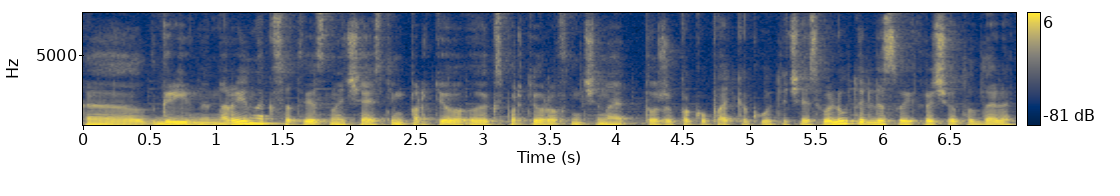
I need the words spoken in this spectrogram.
гривны на рынок, соответственно, часть импортер, экспортеров начинает тоже покупать какую-то часть валюты для своих расчетов далее,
